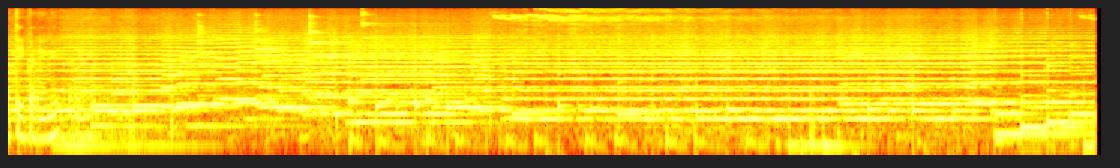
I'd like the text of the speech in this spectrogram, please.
आरती करेंगे।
